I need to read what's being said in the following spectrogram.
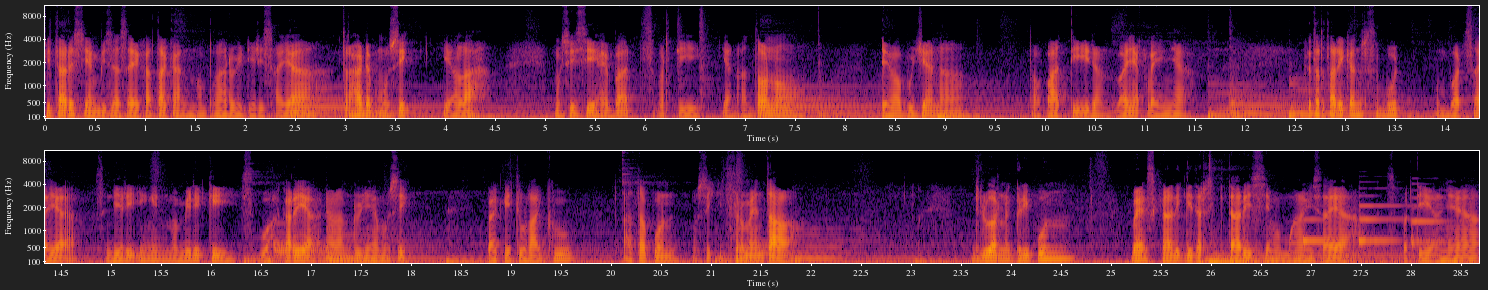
gitaris yang bisa saya katakan mempengaruhi diri saya terhadap musik ialah musisi hebat seperti Yan Antono, Dewa Bujana, Topati, dan banyak lainnya. Ketertarikan tersebut membuat saya sendiri ingin memiliki sebuah karya dalam dunia musik baik itu lagu ataupun musik instrumental. Di luar negeri pun banyak sekali gitaris-gitaris yang mempengaruhi saya, seperti halnya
